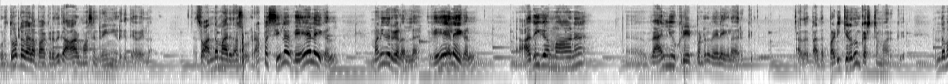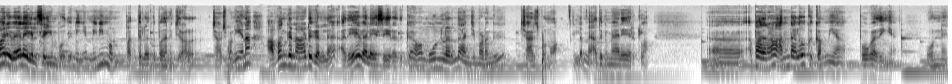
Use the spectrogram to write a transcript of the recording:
ஒரு தோட்ட வேலை பார்க்குறதுக்கு ஆறு மாதம் ட்ரைனிங் எடுக்க தேவையில்லை. ஸோ அந்த மாதிரி தான் சொல்கிறேன் அப்போ சில வேலைகள் மனிதர்கள் அல்ல வேலைகள் அதிகமான வேல்யூ க்ரியேட் பண்ணுற வேலைகளாக இருக்குது அதை அதை படிக்கிறதும் கஷ்டமாக இருக்குது அந்த மாதிரி வேலைகள் செய்யும்போது நீங்கள் மினிமம் பத்துலேருந்து பதினஞ்சு டாலர் சார்ஜ் பண்ணி. ஏன்னா அவங்க நாடுகளில் அதே வேலையை செய்கிறதுக்கு அவன் மூணுலேருந்து அஞ்சு மடங்கு சார்ஜ் பண்ணுவான். இல்லை மே- அதுக்கு மேலேயே இருக்கலாம். அப்போ அதனால் அந்த அளவுக்கு கம்மியாக போகாதீங்க. ஒன்று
